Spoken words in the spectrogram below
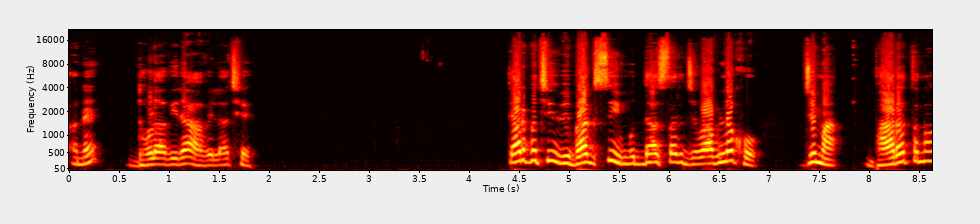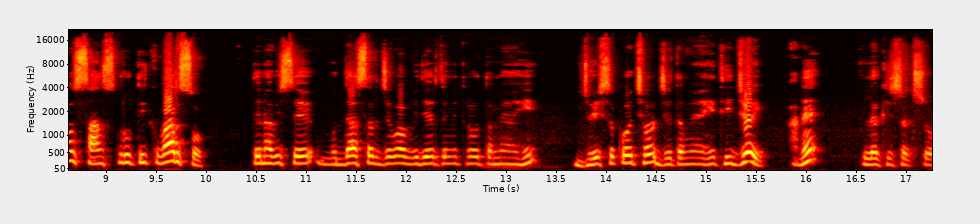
અને ધોળાવીરા આવેલા છે. ત્યાર પછી વિભાગ સી મુદ્દાસર જવાબ લખો, જેમાં ભારતનો સાંસ્કૃતિક વારસો. તેના વિશે મુદ્દાસર જવાબ વિદ્યાર્થી મિત્રો તમે અહીં જોઈ શકો છો, જે તમે અહીંથી જોઈ અને લખી શકશો.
